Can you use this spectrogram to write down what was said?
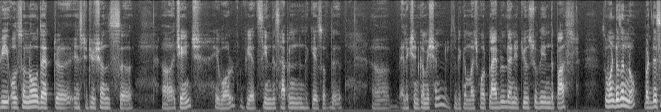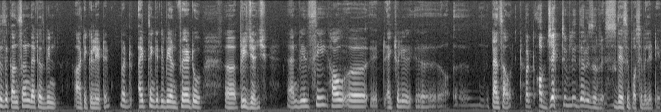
we also know that uh, institutions uh, uh, change, evolve. We have seen this happen in the case of the uh, election commission. It's become much more pliable than it used to be in the past. So one doesn't know, but this is a concern that has been articulated. But I think it will be unfair to uh, prejudge, and we'll see how uh, it actually uh, pans out. But objectively, there is a risk, There's a possibility.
